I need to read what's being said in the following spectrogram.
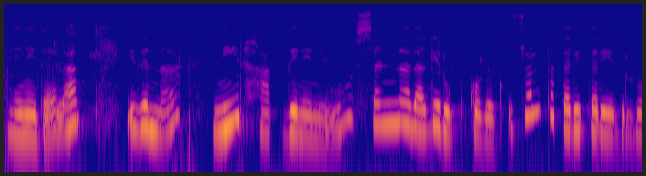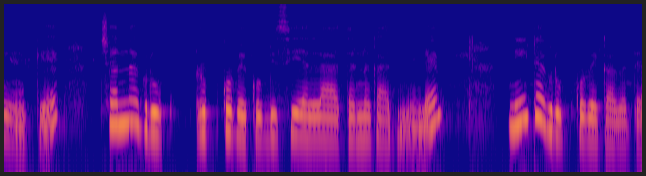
ಏನಿದೆ ಅಲ್ಲ ಇದನ್ನು ನೀರು ಹಾಕ್ದೇ ನೀವು ಸಣ್ಣದಾಗಿ ರುಬ್ಕೋಬೇಕು. ಸ್ವಲ್ಪ ತರಿ ತರಿ ಇದ್ರೂ ಓಕೆ, ಚೆನ್ನಾಗಿ ರುಬ್, ರುಬ್ಕೋಬೇಕು ಬಿಸಿ ಎಲ್ಲ ತಣ್ಣಗಾದ್ಮೇಲೆ. ನೀಟಾಗಿ ರುಬ್ಕೋಬೇಕಾಗತ್ತೆ.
